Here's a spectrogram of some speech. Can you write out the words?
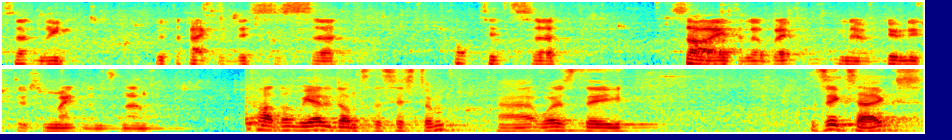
certainly with the fact that this has uh, popped its size a little bit, you know, do need to do some maintenance now. The part that we added onto the system uh, was the zigzags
